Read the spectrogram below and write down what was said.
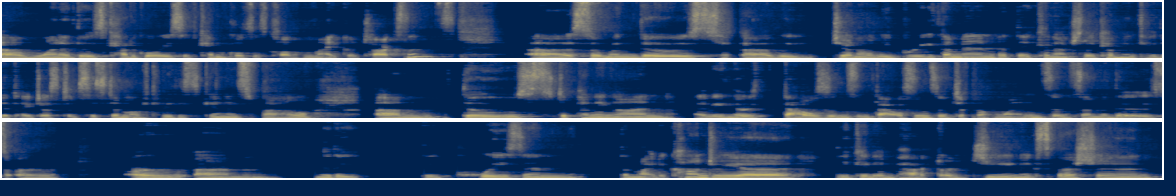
Uh, one of those categories of chemicals is called mycotoxins. Uh, so when those, uh, we generally breathe them in, but they can actually come in through the digestive system or through the skin as well. Um, those, depending on, I mean, there are thousands and thousands of different ones, and some of those are are um, they they poison the mitochondria. They can impact our gene expression,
